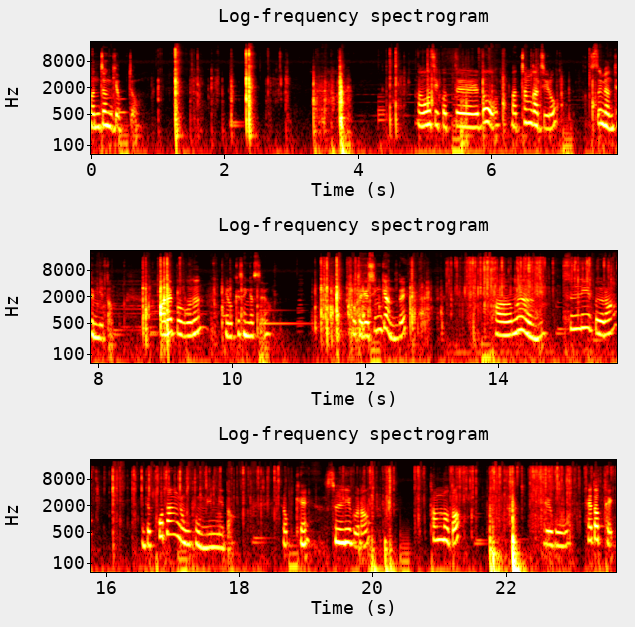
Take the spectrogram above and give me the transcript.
완전 귀엽죠? 나머지 것들도 마찬가지로 쓰면 됩니다. 아랫부분은 이렇게 생겼어요. 어, 되게 신기한데? 다음은 슬리브랑 이제 포장용품입니다. 이렇게 슬리브랑 탑로더 그리고 헤더텍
